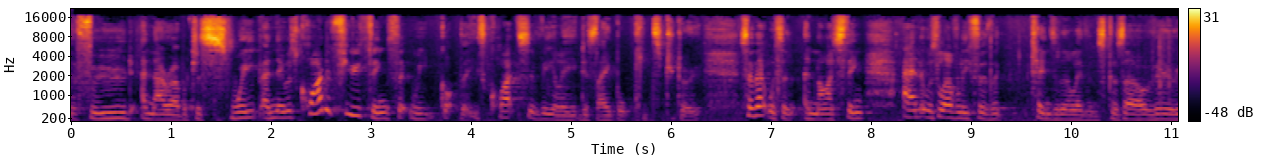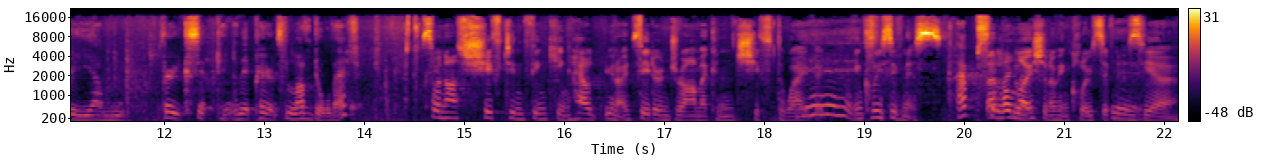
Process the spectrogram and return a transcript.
the food and they were able to sweep and there was quite a few things that we got these quite severely disabled kids to do so that was a, a nice thing and it was lovely for the 10s and 11s because they were very um, very accepting and their parents loved all that So a nice shift in thinking, how you know theatre and drama can shift the way that Yes. inclusiveness. That whole notion of inclusiveness, yeah.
